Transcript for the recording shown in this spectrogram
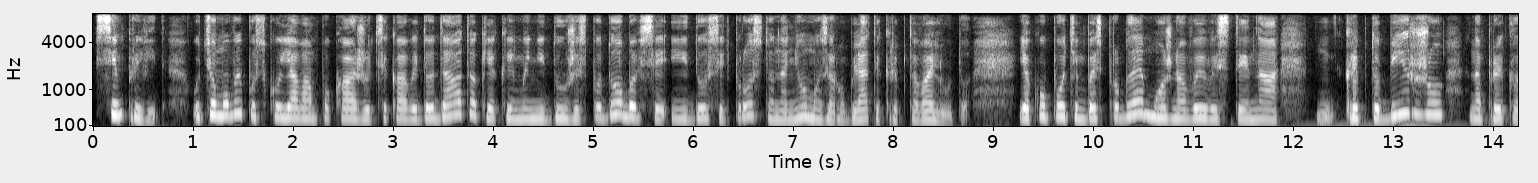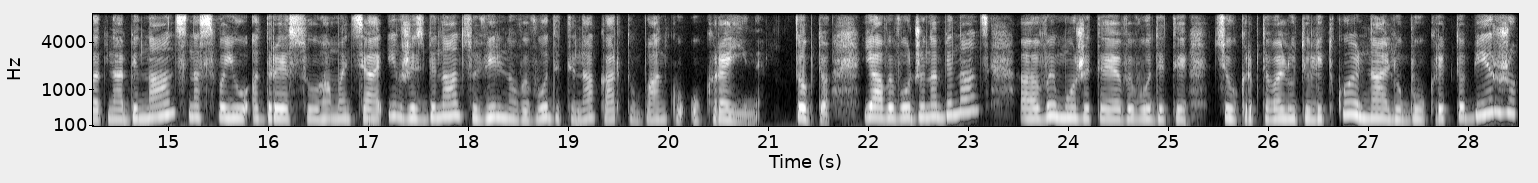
Всім привіт! У цьому випуску я вам покажу цікавий додаток, який мені дуже сподобався, і досить просто на ньому заробляти криптовалюту, яку потім без проблем можна вивести на криптобіржу, наприклад, на Binance на свою адресу гаманця, і вже з Binance вільно виводити на карту Банку України. Тобто я виводжу на Binance, ви можете виводити цю криптовалюту Litecoin на любу криптобіржу,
